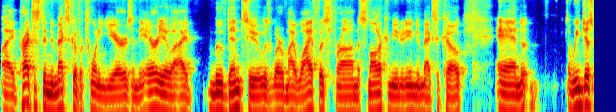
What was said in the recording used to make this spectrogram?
I practiced in New Mexico for 20 years, and the area I moved into was where my wife was from, a smaller community in New Mexico, and we just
